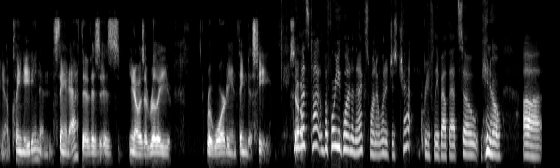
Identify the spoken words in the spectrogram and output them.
you know, clean eating and staying active is, is, you know, is a really rewarding thing to see. So let's talk before you go on to the next one. I want to just chat briefly about that. So, you know, uh,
